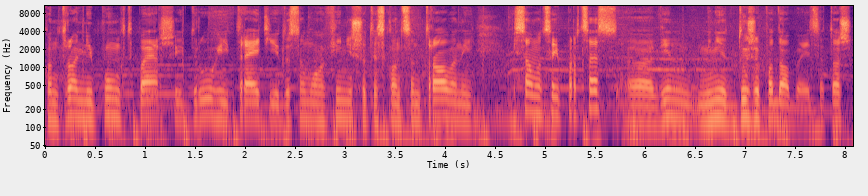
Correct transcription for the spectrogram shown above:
контрольний пункт, перший, другий, третій, до самого фінішу ти сконцентрований. І саме цей процес е, він мені дуже подобається. Тож,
